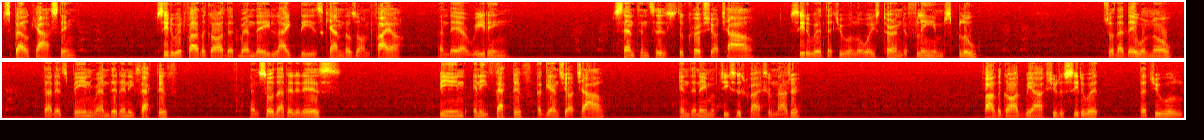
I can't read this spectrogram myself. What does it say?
spell casting. See to it, Father God, that when they light these candles on fire and they are reading sentences to curse your child, see to it that you will always turn the flames blue so that they will know that it's being rendered ineffective and so that it is being ineffective against your child in the name of Jesus Christ of Nazareth. Father God, we ask you to see to it that you will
